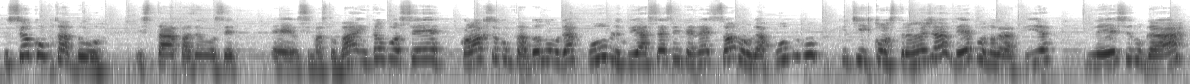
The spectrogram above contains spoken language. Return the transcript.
Se o seu computador está fazendo você é, se masturbar, então você coloca seu computador no lugar público e acessa a internet só no lugar público que te constranja a ver pornografia nesse lugar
